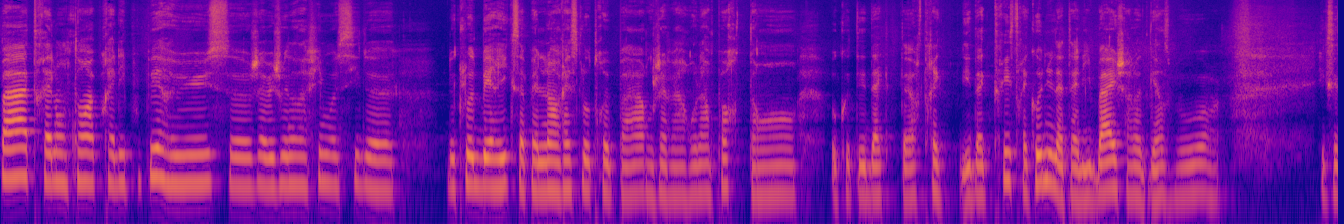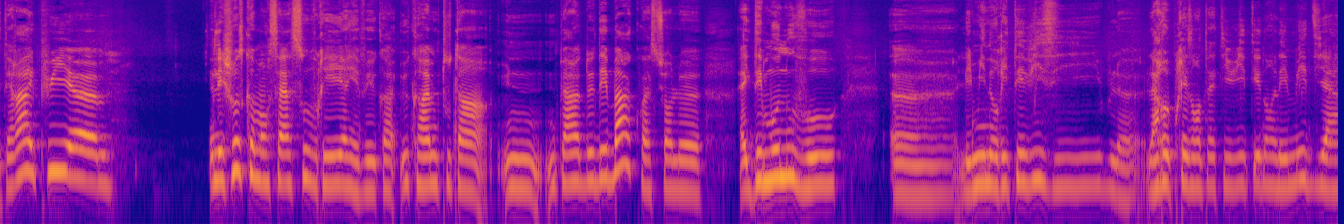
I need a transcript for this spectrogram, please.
pas très longtemps après Les Poupées Russes. Euh, j'avais joué dans un film aussi de, de Claude Berry qui s'appelle L'un reste l'autre part, où j'avais un rôle important aux côtés d'acteurs et d'actrices très connues, Nathalie Baye, Charlotte Gainsbourg, etc. Et puis les choses commençaient à s'ouvrir. Il y avait eu quand, même toute un, une, période de débat, quoi, sur le, avec des mots nouveaux, euh, les minorités visibles, la représentativité dans les médias,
